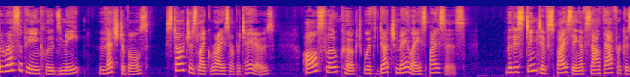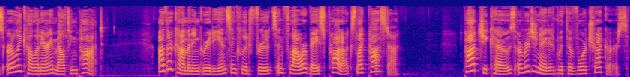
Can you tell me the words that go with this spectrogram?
the recipe includes meat, vegetables, starches like rice or potatoes, all slow cooked with Dutch Malay spices, the distinctive spicing of South Africa's early culinary melting pot. Other common ingredients include fruits and flour based products like pasta. Kos originated with the Voortrekkers,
